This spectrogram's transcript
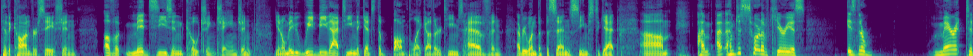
to the conversation of a mid-season coaching change? And you know, maybe we'd be that team that gets the bump like other teams have, and everyone but the Sens seems to get. Um, I'm I'm just sort of curious: is there merit to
